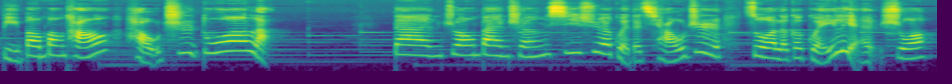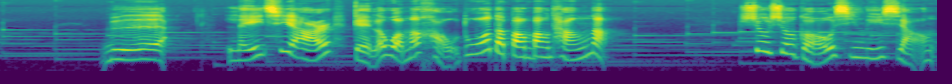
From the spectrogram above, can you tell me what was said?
比棒棒糖好吃多了。”但装扮成吸血鬼的乔治做了个鬼脸，说：“呃，雷切尔给了我们好多的棒棒糖呢。”秀秀狗心里想：“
